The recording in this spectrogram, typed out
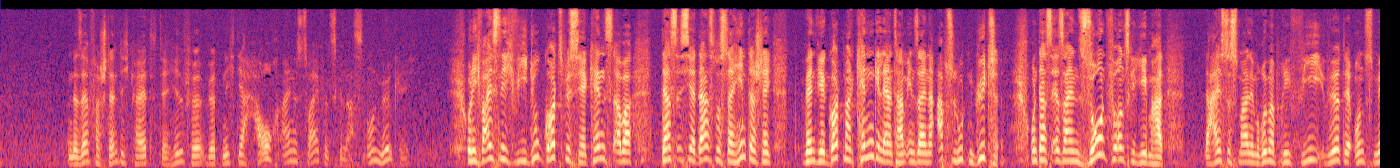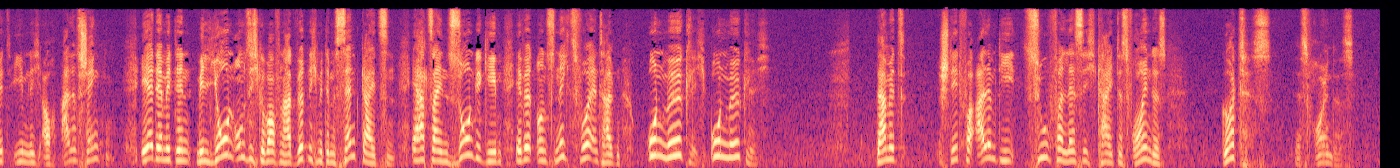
In der Selbstverständlichkeit der Hilfe wird nicht der Hauch eines Zweifels gelassen. Unmöglich. Und ich weiß nicht, wie du Gott bisher kennst, aber das ist ja das, was dahinter steckt. Wenn wir Gott mal kennengelernt haben in seiner absoluten Güte und dass er seinen Sohn für uns gegeben hat, da heißt es mal im Römerbrief, wie wird er uns mit ihm nicht auch alles schenken? Er, der mit den Millionen um sich geworfen hat, wird nicht mit dem Cent geizen. Er hat seinen Sohn gegeben. Er wird uns nichts vorenthalten. Unmöglich, unmöglich. Damit steht vor allem die Zuverlässigkeit des Freundes, Gottes, des Freundes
